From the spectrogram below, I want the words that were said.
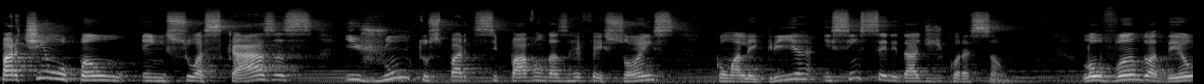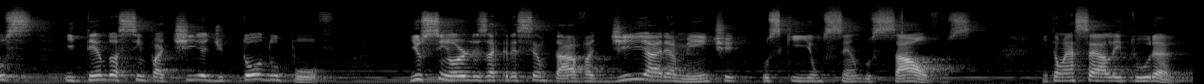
partiam o pão em suas casas e juntos participavam das refeições com alegria e sinceridade de coração, louvando a Deus e tendo a simpatia de todo o povo. E o Senhor lhes acrescentava diariamente os que iam sendo salvos. Então, essa é a leitura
